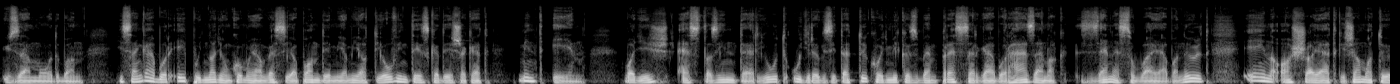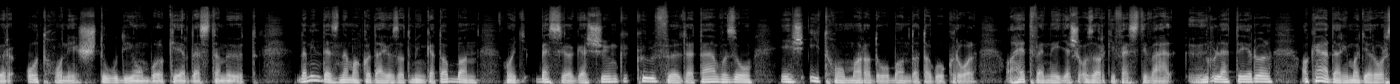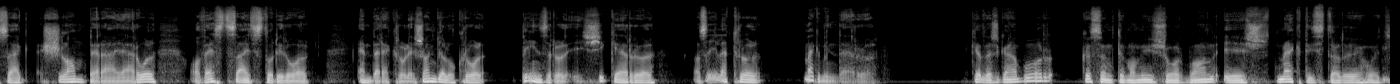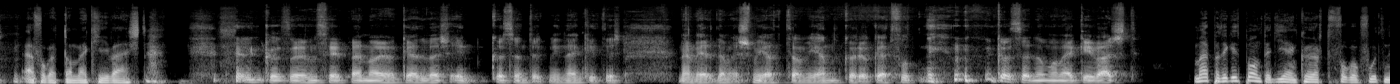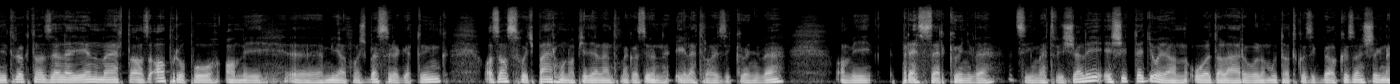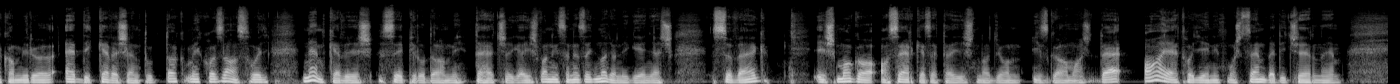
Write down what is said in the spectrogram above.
üzemmódban, hiszen Gábor épp úgy nagyon komolyan veszi a pandémia miatti óvintézkedéseket, mint én. Vagyis ezt az interjút úgy rögzítettük, hogy miközben Presser Gábor házának zeneszobájában ült, én a saját kis amatőr otthoni stúdiómból kérdeztem őt. De mindez nem akadályozott minket abban, hogy beszélgessünk külföldre távozó és itthon maradó bandatagokról, a 74-es Ozarki Fesztivál őrületéről, a Kádári Magyarország slamperájáról, a West Side Storyról, emberekről és angyalokról, pénzről és sikerről, az életről, meg mindenről. Kedves Gábor, köszöntöm a műsorban, és megtisztelő, hogy elfogadtam meghívást. Köszönöm szépen, nagyon kedves. Én köszöntök mindenkit, és nem érdemes miattam ilyen köröket futni. Köszönöm a meghívást. Már pedig itt pont egy ilyen kört fogok futni itt rögtön az elején, mert az apropó, ami miatt most beszélgetünk, az az, hogy pár hónapja jelent meg az ön életrajzi könyve, ami Presser könyve címet viseli, és itt egy olyan oldaláról mutatkozik be a közönségnek, amiről eddig kevesen tudtak, méghozzá az, hogy nem kevés szépirodalmi tehetsége is van, hiszen ez egy nagyon igényes szöveg, és maga a szerkezete is nagyon izgalmas. De ahelyett, hogy én itt most szembe dicsérném,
